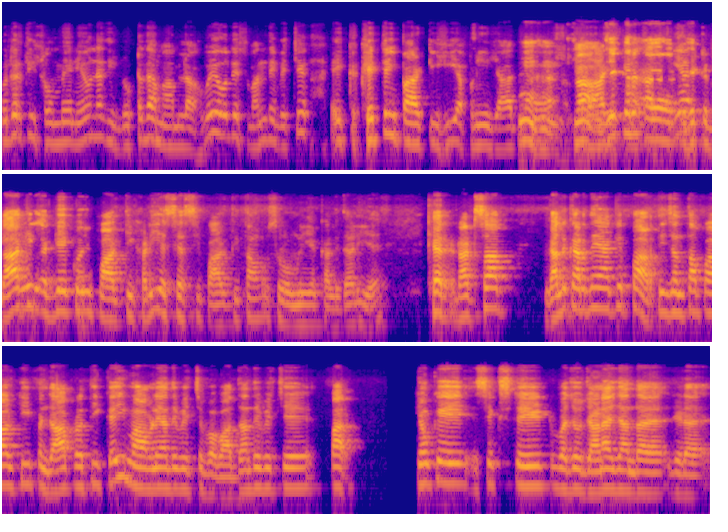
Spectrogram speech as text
ਕੁਦਰਤੀ ਸੋਮੇ ਨੇ ਉਹਨਾਂ ਦੀ ਲੁੱਟ ਦਾ ਮਾਮਲਾ ਹੋਵੇ ਉਹਦੇ ਸੰਬੰਧ ਦੇ ਵਿੱਚ ਇੱਕ ਖੇਤਰੀ ਪਾਰਟੀ ਹੀ ਆਪਣੀ ਆਜ਼ਾਦ ਹੂੰ, ਹੂੰ। ਹਾਂ ਜੇਕਰ ਹੈ। ਇੱਕ ਡਾਕ ਅੱਗੇ ਕੋਈ ਪਾਰਟੀ ਖੜੀ ਹੈ ਸਿਆਸੀ ਪਾਰਟੀ ਤਾਂ ਉਹ ਸ਼੍ਰੋਮਣੀ ਅਕਾਲੀ ਦਲ ਹੀ ਹੈ ਖੈਰ, ਡਾਕਟਰ ਸਾਹਿਬ, ਗੱਲ ਕਰਦੇ ਹਾਂ ਕਿ ਭਾਰਤੀ ਜਨਤਾ ਪਾਰਟੀ ਪੰਜਾਬ ਪ੍ਰਤੀ ਕਈ ਮਾਮਲਿਆਂ ਦੇ ਵਿੱਚ, ਵਿਵਾਦਾਂ ਦੇ ਵਿੱਚ ਪਰ ਕਿਉਂਕਿ ਸਿੱਖ ਸਟੇਟ ਵਜੋਂ ਜਾਣਿਆ ਜਾਂਦਾ ਹੈ, ਜਿਹੜਾ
